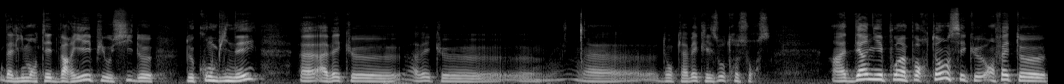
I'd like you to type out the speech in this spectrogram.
d'alimenter, de varier, et puis aussi de, combiner euh, avec, euh, euh, avec les autres sources. Un dernier point important, c'est qu'en en fait, il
